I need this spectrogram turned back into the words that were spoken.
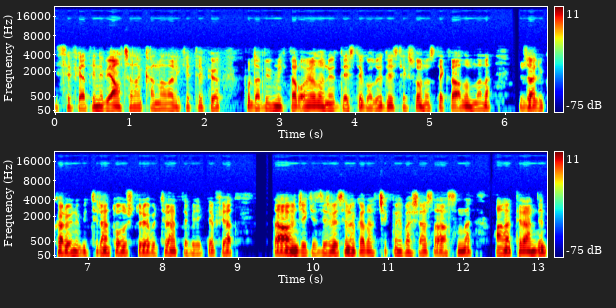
hisse fiyatı bir alçalan kanal hareket yapıyor. Burada bir miktar oyalanıyor. Destek oluyor. Destek sonrası tekrar alımlarla güzel yukarı yönlü bir trend oluşturuyor. Bu trendle birlikte fiyat daha önceki zirvesine kadar çıkmayı başarsa aslında ana trendin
